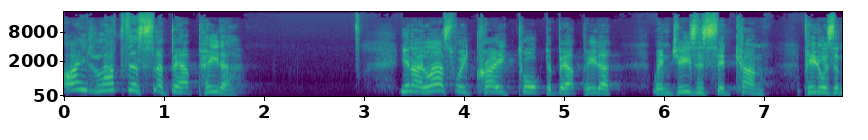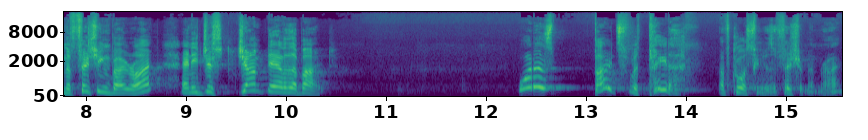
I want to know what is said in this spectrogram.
I love this about Peter. You know, last week Craig talked about Peter when Jesus said, Come. Peter was in the fishing boat, right? And he just jumped out of the boat. What is boats with Peter? Of course, he was a fisherman, right?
